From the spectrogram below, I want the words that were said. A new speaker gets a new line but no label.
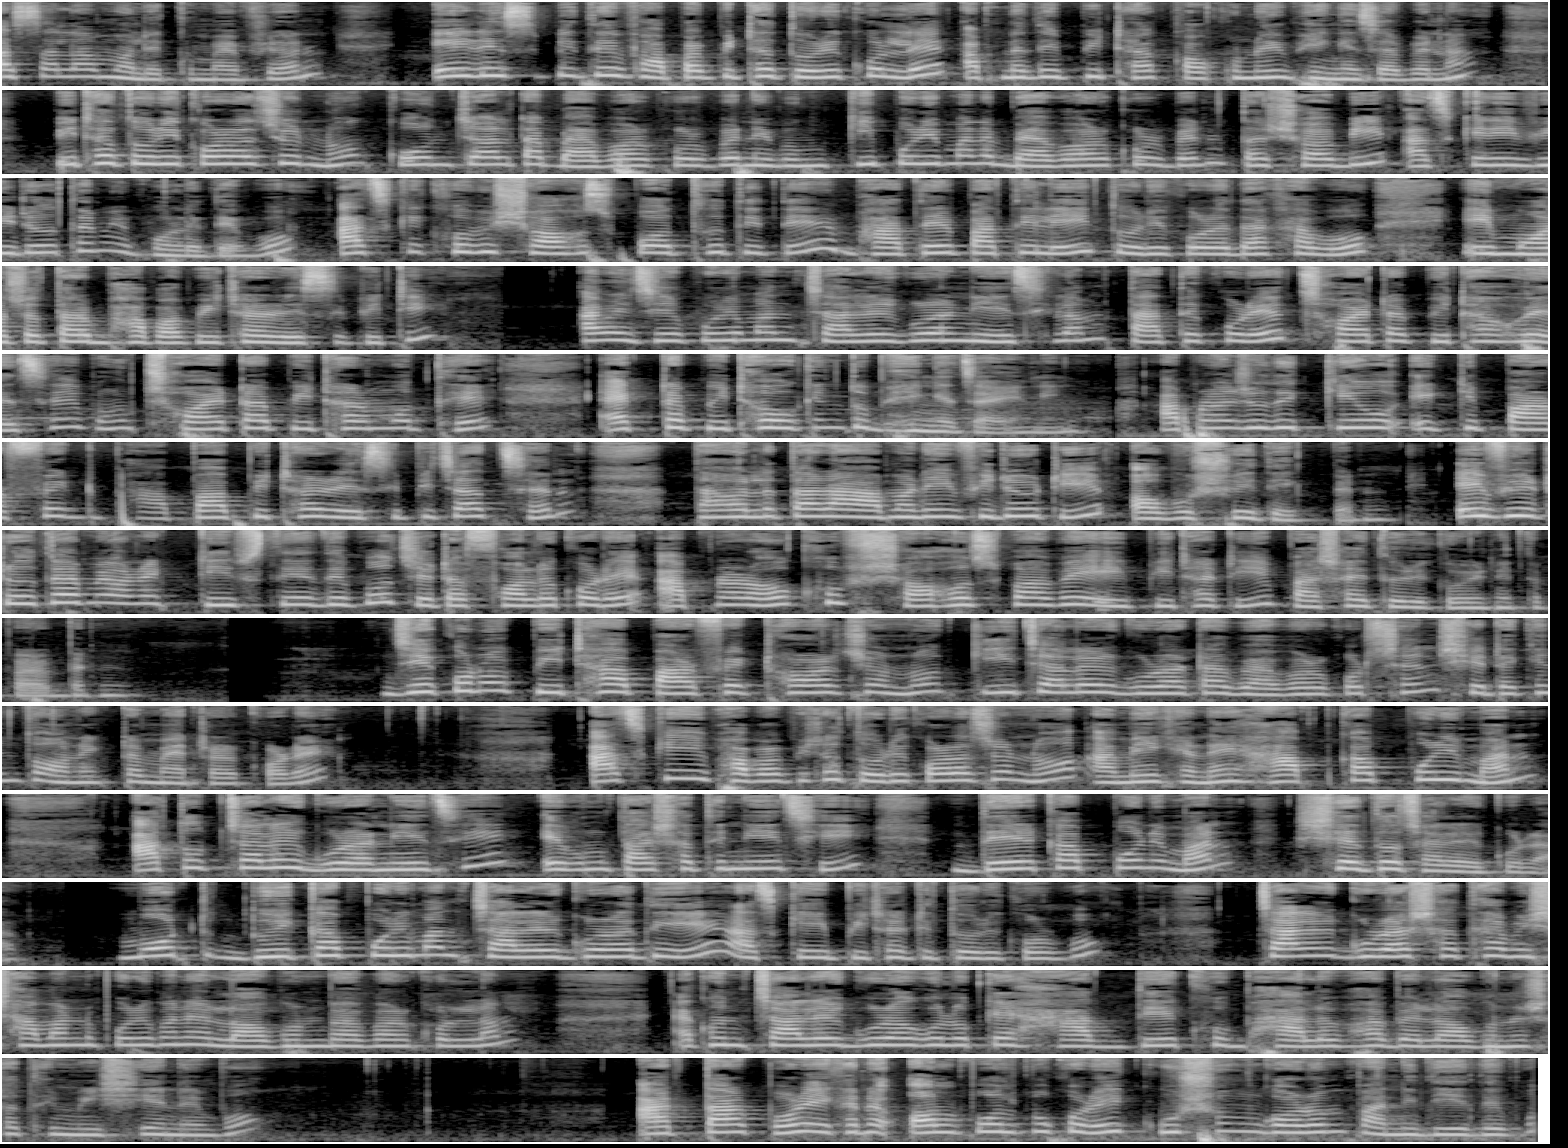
আসসালামু আলাইকুম এভরিয়ান এই রেসিপিতে ভাপা পিঠা তৈরি করলে আপনাদের পিঠা কখনোই ভেঙে যাবে না। পিঠা তৈরি করার জন্য কোন চালটা ব্যবহার করবেন এবং কি পরিমাণে ব্যবহার করবেন তা সবই আজকের এই ভিডিওতে আমি বলে দেব। আজকে খুবই সহজ পদ্ধতিতে ভাতের পাতিলেই তৈরি করে দেখাবো এই মজাদার ভাপা পিঠার রেসিপিটি আমি যে পরিমাণ চালের গুঁড়া নিয়েছিলাম, তাতে করে ছয়টা পিঠা হয়েছে এবং ছয়টা পিঠার মধ্যে একটা পিঠাও কিন্তু ভেঙে যায়নি। আপনারা যদি কেউ একটি পারফেক্ট ভাপা পিঠার রেসিপি চাচ্ছেন, তাহলে তারা আমার এই ভিডিওটি অবশ্যই দেখবেন। এই ভিডিওতে আমি অনেক টিপস দিয়ে দেবো, যেটা ফলো করে আপনারাও খুব সহজভাবে এই পিঠাটি বাসায় তৈরি করে নিতে পারবেন। যে কোনো পিঠা পারফেক্ট হওয়ার জন্য কী চালের গুঁড়াটা ব্যবহার করছেন, সেটা কিন্তু অনেকটা ম্যাটার করে। আজকে এই ভাপা পিঠা তৈরি করার জন্য আমি এখানে হাফ কাপ পরিমাণ আতপ চালের গুঁড়া নিয়েছি এবং তার সাথে নিয়েছি দেড় কাপ পরিমাণ সেদ্ধ চালের গুঁড়া। মোট দুই কাপ পরিমাণ চালের গুঁড়া দিয়ে আজকে এই পিঠাটি তৈরি করব। চালের গুঁড়ার সাথে আমি সামান্য পরিমাণে লবণ ব্যবহার করলাম। এখন চালের গুঁড়াগুলোকে হাত দিয়ে খুব ভালোভাবে লবণের সাথে মিশিয়ে নেব। আর তারপর এখানে অল্প অল্প করে কুসুম গরম পানি দিয়ে দেব।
